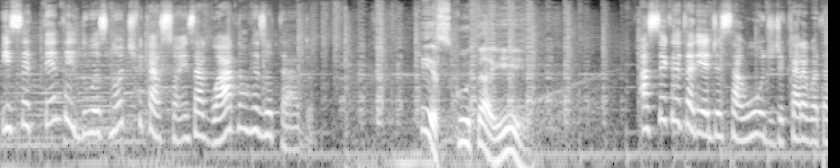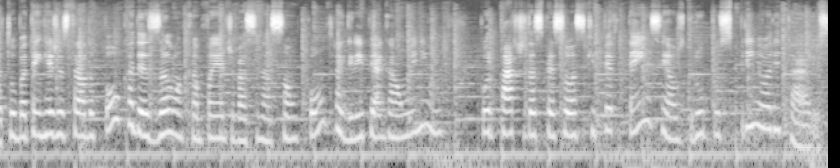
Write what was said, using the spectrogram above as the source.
e 72 notificações aguardam resultado. Escuta aí. A Secretaria de Saúde de Caraguatatuba tem registrado pouca adesão à campanha de vacinação contra a gripe H1N1 por parte das pessoas que pertencem aos grupos prioritários.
